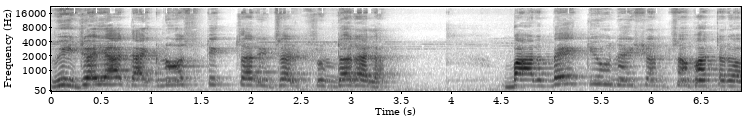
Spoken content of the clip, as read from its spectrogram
विजया डायग्नॉस्टिकचा रिझल्ट सुंदर आला. बार्बेक्यू नेशनचं मात्र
